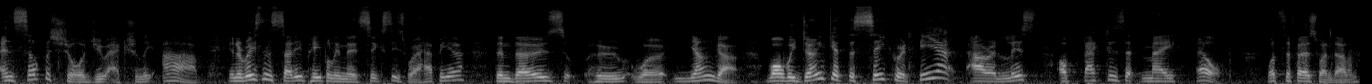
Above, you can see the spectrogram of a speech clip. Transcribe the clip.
and self assured you actually are. In a recent study, people in their 60s were happier than those who were younger. While we don't get the secret, here are a list of factors that may help. What's the first one, darling?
